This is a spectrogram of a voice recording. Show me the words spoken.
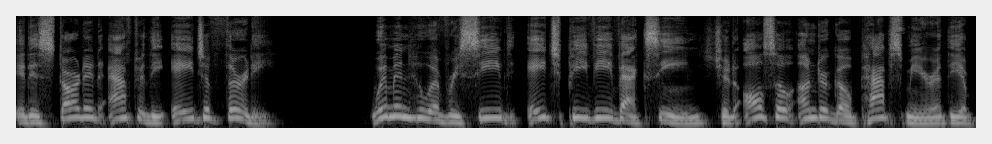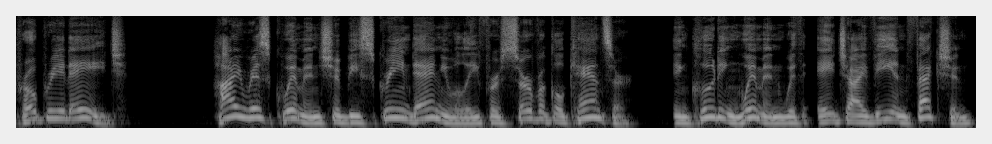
it is started after the age of 30. Women who have received HPV vaccine should also undergo pap smear at the appropriate age. High-risk women should be screened annually for cervical cancer, including women with HIV infection,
